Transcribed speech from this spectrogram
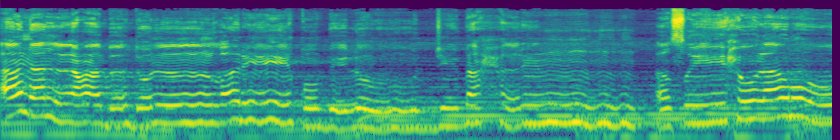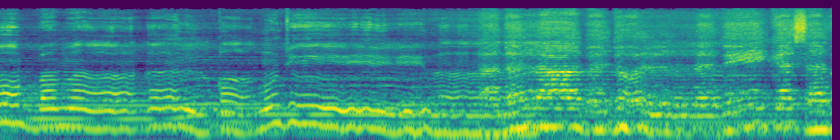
أنا العبد الغريق بلوج بحر. أصيح لربما ألقى مجيبا. أنا العبد الذي كسب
